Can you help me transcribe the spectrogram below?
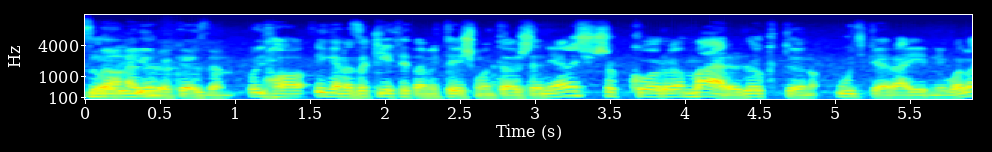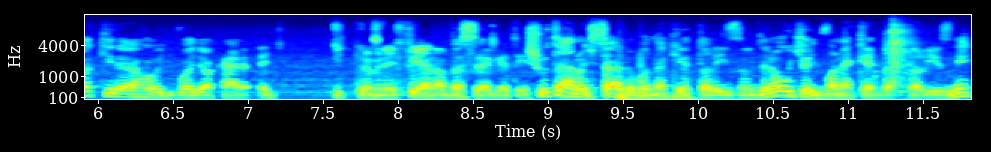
Na, igen. előre kezdem. Hogyha igen, ez a két hét, amit te is mondtál, zseniális, és akkor már rögtön úgy kell ráírni valakire, hogy vagy akár egy itt tudom én, egy fél nap beszélgetés után, hogy feldobod neki, hogy talizzunk, de nem úgy, hogy van-e kedved talizni,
